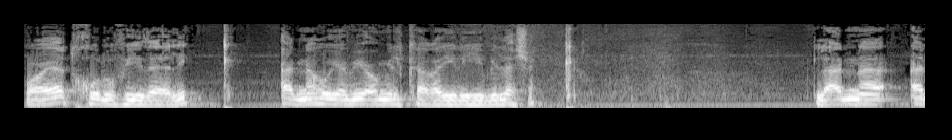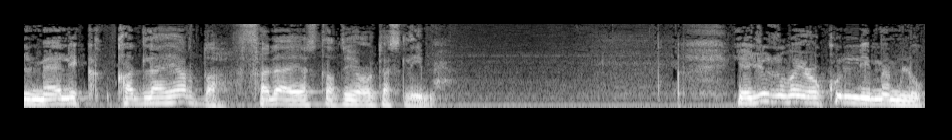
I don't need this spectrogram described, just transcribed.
ويدخل في ذلك أنه يبيع ملك غيره بلا شك لأن المالك قد لا يرضى فلا يستطيع تسليمه. يجوز بيع كل مملوك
